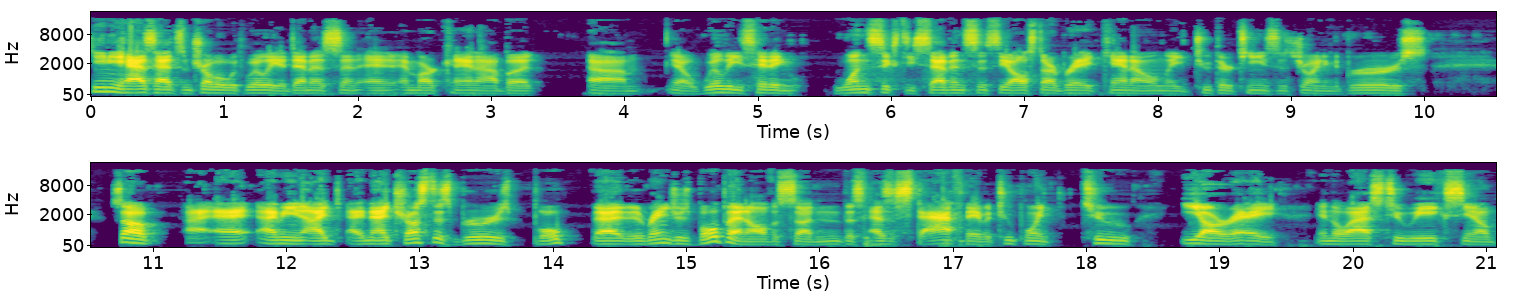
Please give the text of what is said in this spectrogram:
Heaney has had some trouble with Willie Adames and, and, and Mark Canha, but um, you know Willie's hitting 167 since the All Star break. Canha only 213 since joining the Brewers. So I, I mean I and I trust this Brewers bull, uh, the Rangers bullpen all of a sudden. This as a staff they have a 2.2 ERA in the last two weeks. You know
